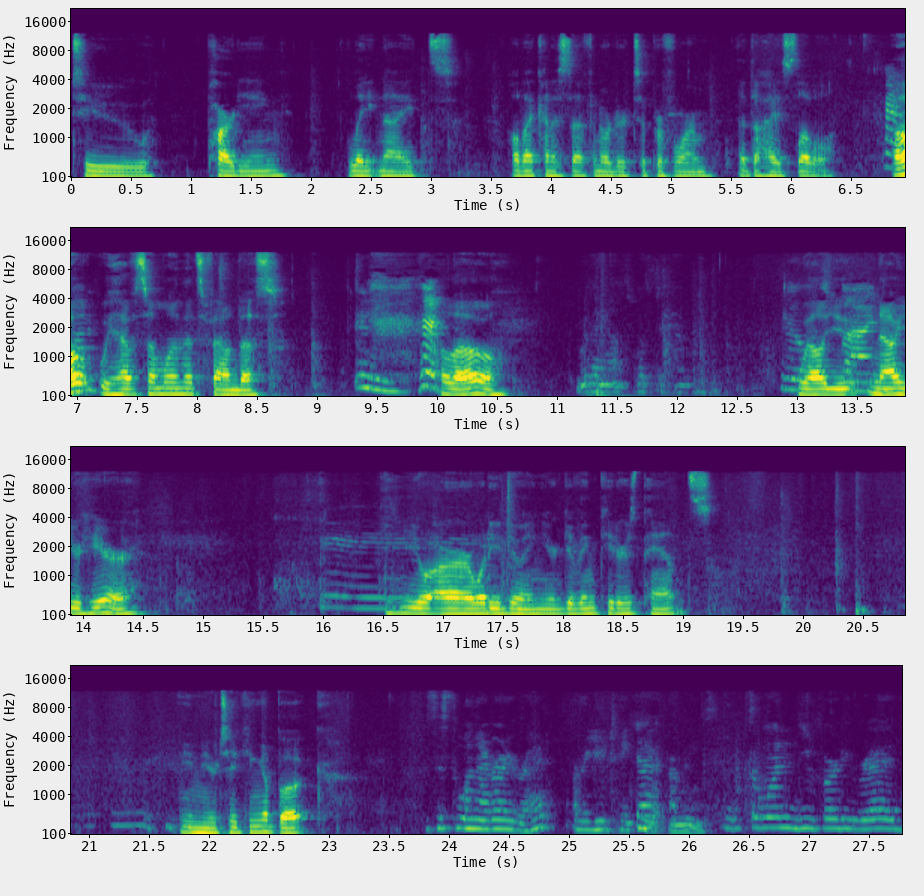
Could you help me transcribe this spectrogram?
to partying, late nights, all that kind of stuff in order to perform at the highest level. Oh, we have someone that's found us. Hello. Were they not supposed to come? No, well, you fine. now you're here. Mm, You are. What are you doing? You're giving Peter his pants, and you're taking a book. Is this the one I've already read? Or are you taking Yeah. it from me? The one you've already read.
